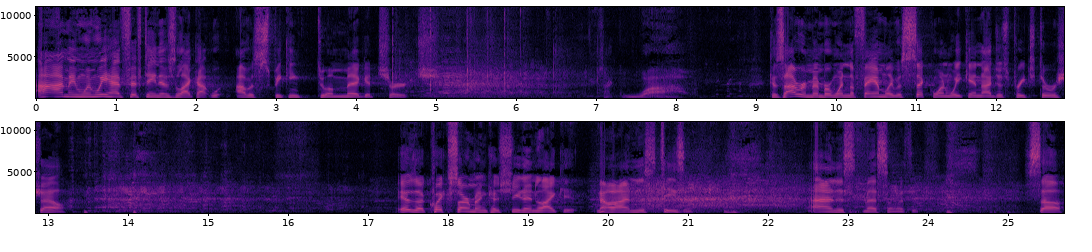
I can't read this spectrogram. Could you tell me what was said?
I, I, mean, when we had 15, it was like I, I was speaking to a mega church. it's like, wow. Because I remember when the family was sick one weekend, I just preached to Rochelle. it was a quick sermon because she didn't like it. No, I'm just teasing. I'm just messing with you. so,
